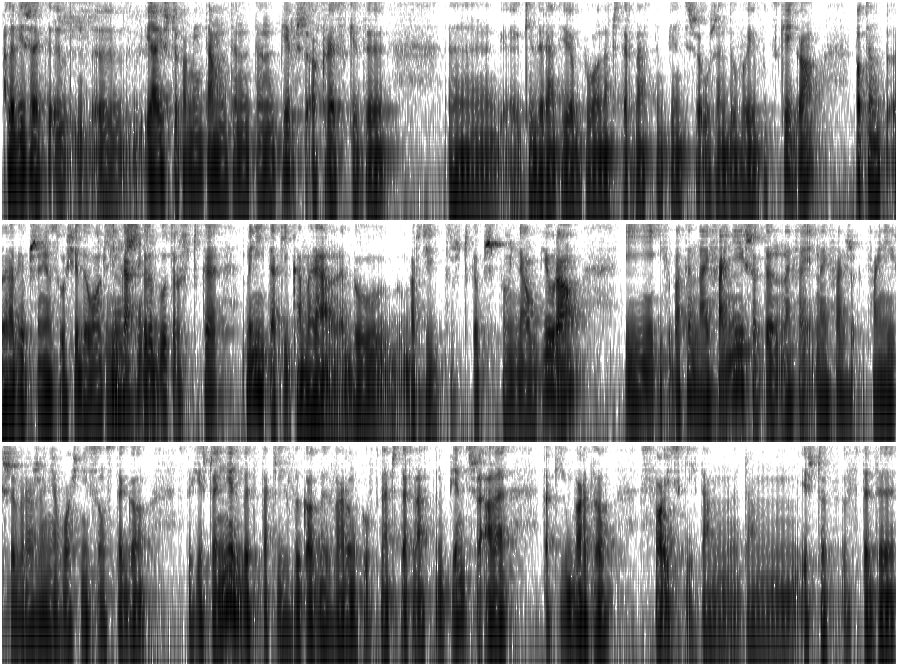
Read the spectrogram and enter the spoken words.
Ale wiesz, jak, y, ja jeszcze pamiętam ten, ten pierwszy okres, kiedy, kiedy radio było na 14 piętrze Urzędu Wojewódzkiego. Potem radio przeniosło się do łącznika, Łącznika. który był troszeczkę mniej taki kameralny, był bardziej troszeczkę przypominał biuro. I, I chyba te najfajniejsze, te najfaj, najfajniejsze wrażenia właśnie są z tego, z tych jeszcze niezbyt takich wygodnych warunków na 14 piętrze, ale takich bardzo swojskich. Tam, tam jeszcze wtedy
